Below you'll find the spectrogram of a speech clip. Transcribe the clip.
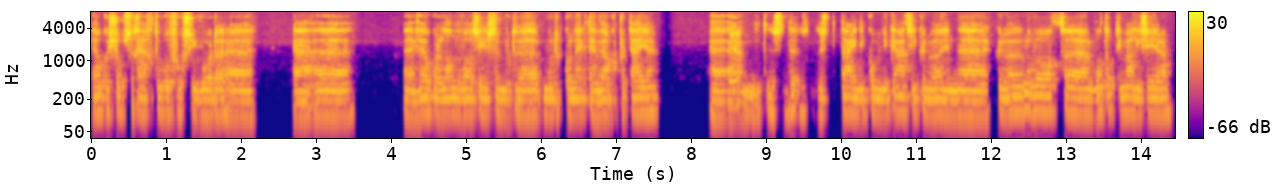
welke shops ze graag toegevoegd zien worden. Ja, welke landen we als eerste moeten, moeten connecten en welke partijen. Ja. dus, dus, dus, daar in die communicatie kunnen we, in, kunnen we ook nog wel wat, wat optimaliseren.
